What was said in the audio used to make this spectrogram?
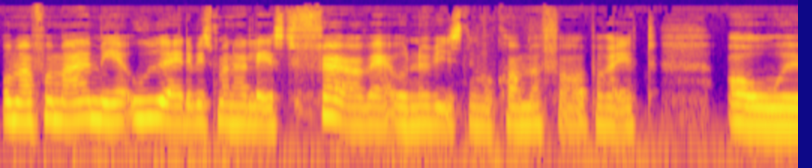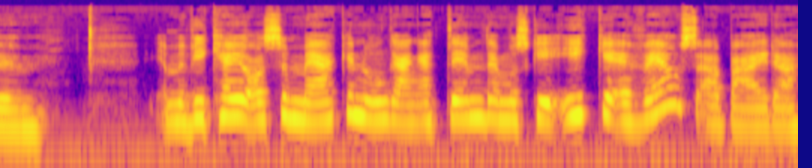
og man får meget mere ud af det, hvis man har læst før hver undervisning og kommer forberedt. Og øh, jamen, vi kan jo også mærke nogle gange, at dem, der måske ikke erhvervsarbejder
